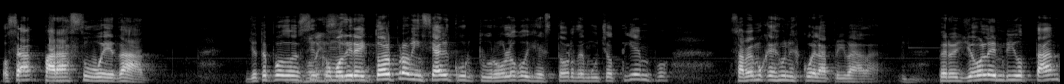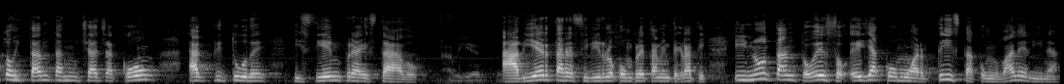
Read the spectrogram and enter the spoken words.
O sea, para su edad, yo te puedo decir, como director provincial, culturólogo y gestor de mucho tiempo, sabemos que es una escuela privada, pero yo le envío tantos y tantas muchachas con actitudes y siempre ha estado Abierta a recibirlo completamente gratis. Y no tanto eso, ella como artista, como bailarina,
